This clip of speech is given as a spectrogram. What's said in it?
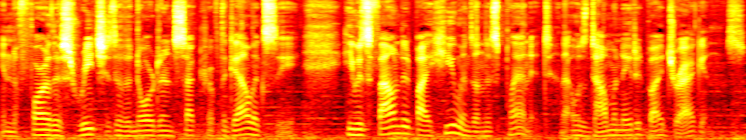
in the farthest reaches of the northern sector of the galaxy, he was founded by humans on this planet that was dominated by dragons.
